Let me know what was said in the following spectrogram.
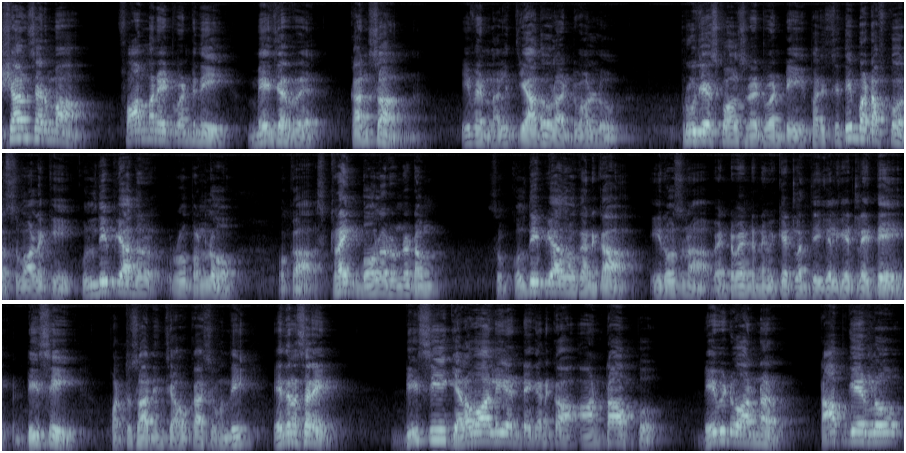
ఇషాంత్ శర్మ ఫామ్ అనేటువంటిది major concern. Even Lalit Yadav లాంటి వాళ్ళు ప్రూవ్ చేసుకోవాల్సినటువంటి పరిస్థితి. బట్ ఆఫ్ కోర్స్ వాళ్ళకి కుల్దీప్ యాదవ్ రూపంలో ఒక స్ట్రైక్ బౌలర్ ఉండటం. సో కుల్దీప్ యాదవ్ కనుక ఈ రోజున వెంట వెంటనే వికెట్లను తీయగలిగేట్లయితే డీసీ పట్టు సాధించే అవకాశం ఉంది. ఏదైనా సరే డీసీ గెలవాలి అంటే కనుక on top David Warner top గేర్లో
